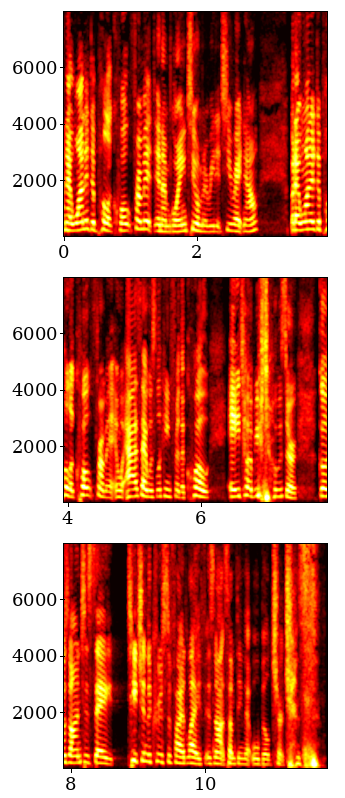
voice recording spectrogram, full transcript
and I wanted to pull a quote from it, and I'm going to. I'm going to read it to you right now. But I wanted to pull a quote from it. And as I was looking for the quote, A.W. Tozer goes on to say, Teaching the crucified life is not something that will build churches.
